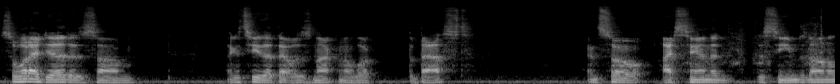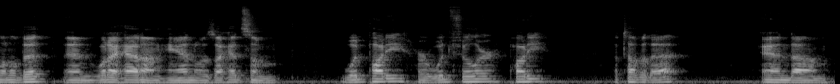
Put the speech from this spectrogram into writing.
So what I did is um, I could see that that was not going to look the best. And so I sanded the seams down a little bit. And what I had on hand was I had some wood putty or wood filler putty on top of that. And um,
